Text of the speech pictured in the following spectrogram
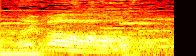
Play Ball.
